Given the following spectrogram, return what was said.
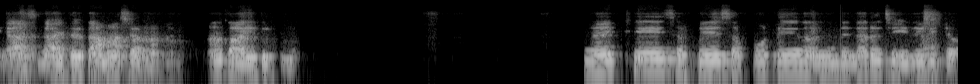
റിയാസ് കായത്തെ തമാശ പറഞ്ഞാണ് അത് കായത്തിട്ടുള്ള ലൈക്ക് സബ് സപ്പോർട്ട് എന്ന് പറയുന്നുണ്ട് എല്ലാരും ചെയ്തിട്ടോ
